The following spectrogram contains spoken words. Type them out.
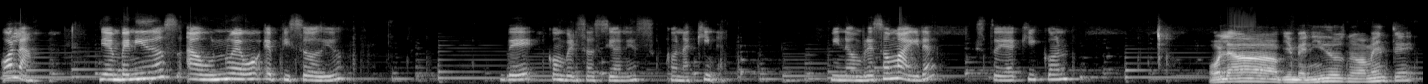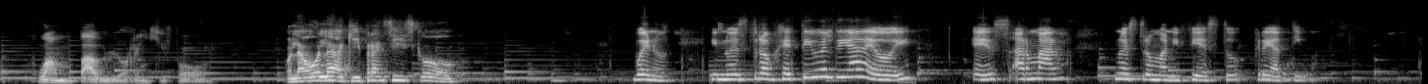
Hola, bienvenidos a un nuevo episodio de Conversaciones con Aquina. Mi nombre es Omaira, estoy aquí con... Hola, bienvenidos nuevamente, Juan Pablo Rengifo. Hola, hola, aquí Francisco. Bueno, y nuestro objetivo el día de hoy es armar nuestro manifiesto creativo.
